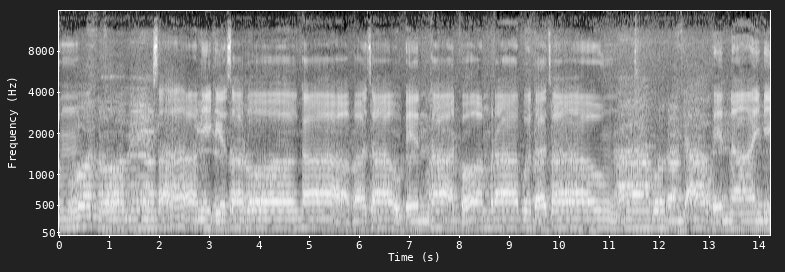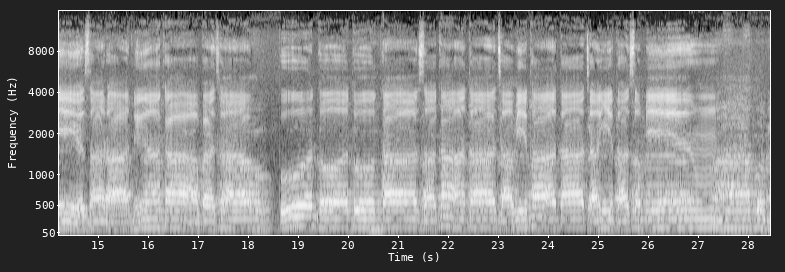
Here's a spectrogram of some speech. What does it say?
งพุทโธเมสามิกิสโรข้าพระเจ้าเป็นทาสของพระพุทธเจ้าพระพุทธเจ้า เป็นนายมีสระเนื้อข้าพระเจ้า พุทโธทุกขาสักขาตาจาวิทาตาจิตาสมิม พุทธ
